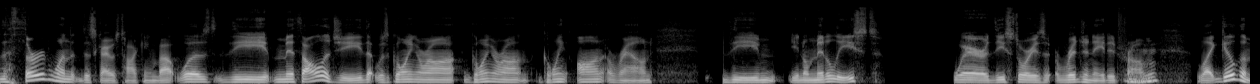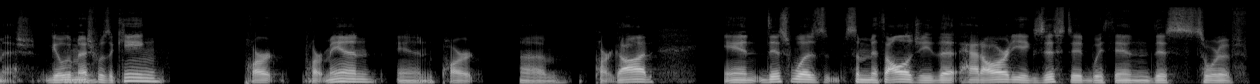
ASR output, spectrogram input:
the third one that this guy was talking about was the mythology that was going around going around going on around the you know Middle East where these stories originated from Mhm. like Gilgamesh. Gilgamesh Mhm. was a king part part man and part um part god and this was some mythology that had already existed within this sort of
